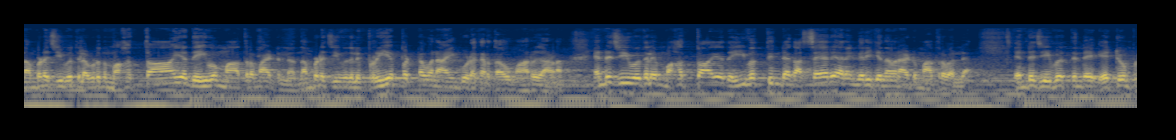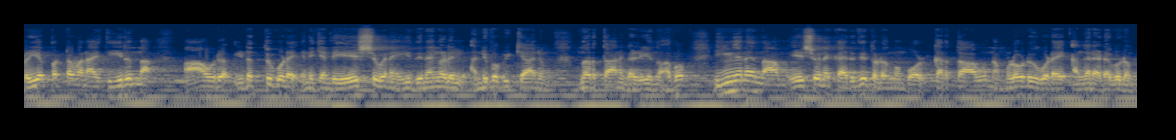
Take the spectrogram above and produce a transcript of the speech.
നമ്മുടെ ജീവിതത്തിൽ അവിടുന്ന് മഹത്തായ ദൈവം മാത്രമായിട്ടല്ല നമ്മുടെ ജീവിതത്തിൽ പ്രിയപ്പെട്ടവനായും കൂടെ കർത്താവ് മാറുകയാണ്. എന്റെ ജീവിതത്തിലെ മഹത്തായ ദൈവത്തിന്റെ കസേര അലങ്കരിക്കുന്നവനായിട്ട് മാത്രമല്ല എന്റെ ജീവിതത്തിന്റെ ഏറ്റവും പ്രിയപ്പെട്ടവനായി തീരുന്ന ആ ഒരു ഇടത്തുകൂടെ എനിക്ക് എന്റെ യേശുവിനെ ഈ ദിനങ്ങളിൽ അനുഭവിക്കാനും നിർത്താനും കഴിയുന്നു. അപ്പം ഇങ്ങനെ നാം യേശുവിനെ കരുതി തുടങ്ങുമ്പോൾ കർത്താവ് നമ്മളോടുകൂടെ അങ്ങനെ ഇടപെടും.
